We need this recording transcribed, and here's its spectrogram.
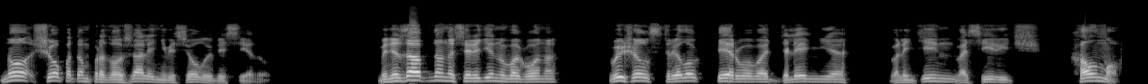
но шепотом продолжали невеселую беседу. Внезапно на середину вагона вышел стрелок первого отделения Валентин Васильевич Холмов.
